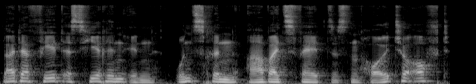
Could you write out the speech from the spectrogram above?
Leider fehlt es hierin in unseren Arbeitsverhältnissen heute oft.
